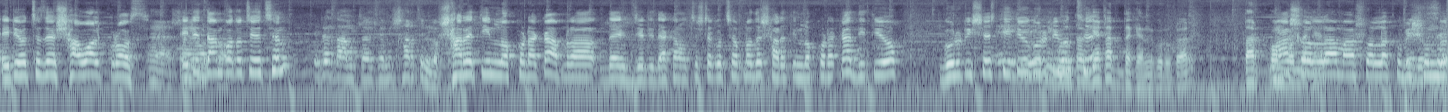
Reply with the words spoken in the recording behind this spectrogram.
এটি হচ্ছে যে শাওয়াল ক্রস। হ্যাঁ, এটির দাম কত চেয়েছেন? এটা দাম চাইছি আমি সাড়ে তিন লক্ষ। সাড়ে তিন লক্ষ টাকা। আপনারা দে- যেটি দেখানোর চেষ্টা করছি আপনাদের সাড়ে তিন লক্ষ টাকা। দ্বিতীয় গরুটি শেষ তৃতীয় গরুটি হচ্ছে দেখেন গরুটার। তার মাশাল্লাহ মাশাল্লাহ খুবই সুন্দর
